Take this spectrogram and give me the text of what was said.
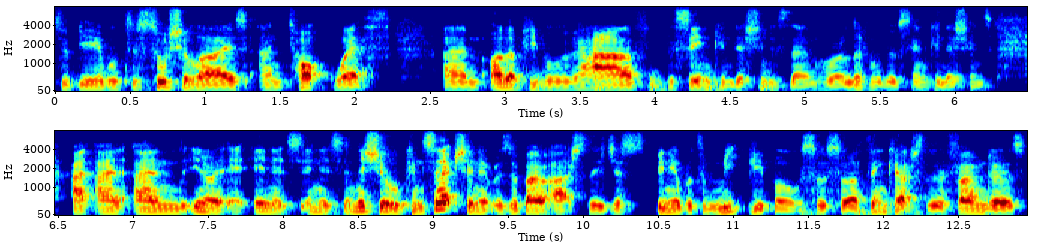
to be able to socialize and talk with um, other people who have the same condition as them, who are living with those same conditions. And, and, and, you know, in its in its initial conception, it was about actually just being able to meet people. So so I think actually the founders,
